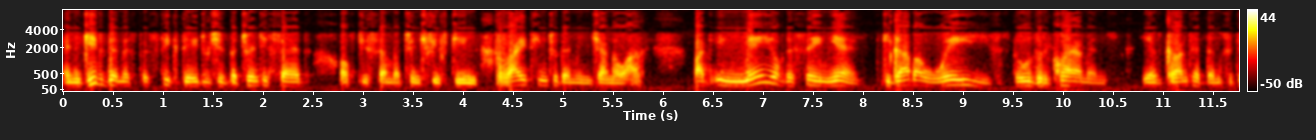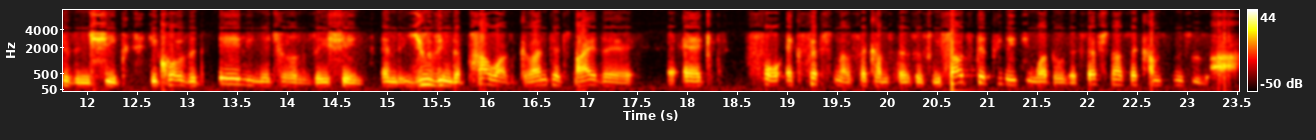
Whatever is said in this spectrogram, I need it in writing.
And he gives them a specific date, which is the 23rd of December 2015, writing to them in January. But in May of the same year, Gigaba waives those requirements he has granted them citizenship. He calls it early naturalization and using the powers granted by the Act for exceptional circumstances without stipulating what those exceptional circumstances are.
